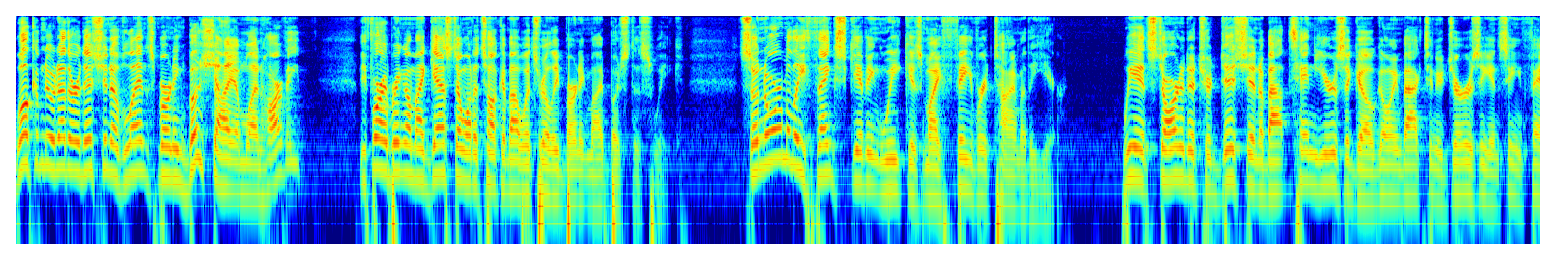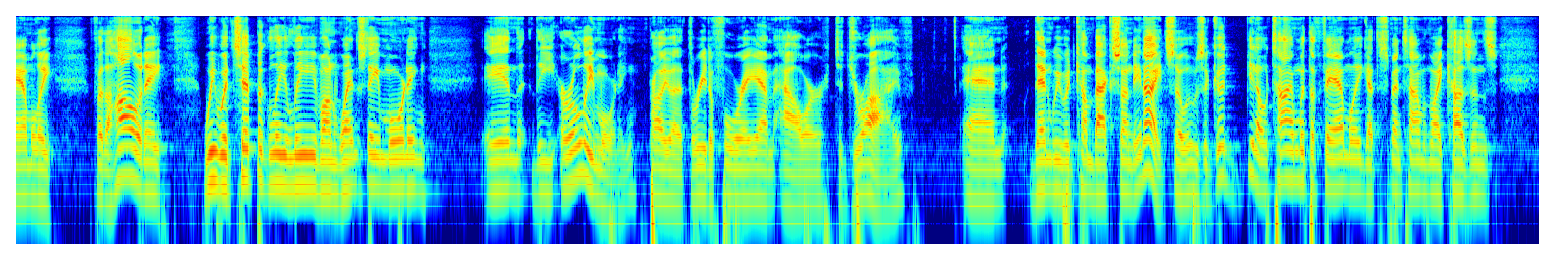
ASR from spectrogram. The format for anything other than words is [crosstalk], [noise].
Welcome to another edition of Len's Burning Bush. I am Len Harvey. Before I bring on my guest, I want to talk about what's really burning my bush this week. So, normally, Thanksgiving week is my favorite time of the year. We had started a tradition about 10 years ago, going back to New Jersey and seeing family for the holiday. We would typically leave on Wednesday morning in the early morning, probably about 3 to 4 a.m. hour to drive. And then we would come back Sunday night. So it was a good, you know, time with the family. Got to spend time with my cousins.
